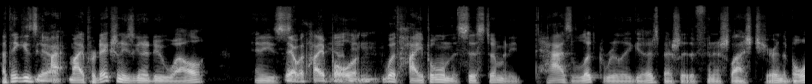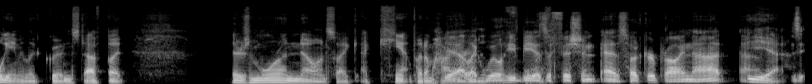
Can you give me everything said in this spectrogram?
I think he's yeah. I, my prediction. He's going to do well and he's yeah with Heupel and with Heupel in the system, and he has looked really good, especially the finish last year in the bowl game. He looked good and stuff, but there's more unknown, so I, I can't put him higher. Yeah, like will he be as efficient as Hooker? Probably not. Um, yeah, he,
